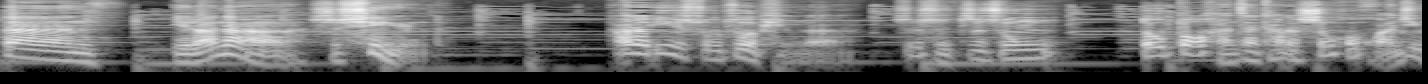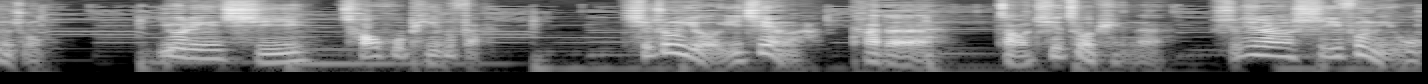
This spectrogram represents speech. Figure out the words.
但伊拉娜是幸运的，她的艺术作品呢，自始至终都包含在她的生活环境中，又令其超乎平凡。其中有一件啊，她的早期作品呢，实际上是一份礼物。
